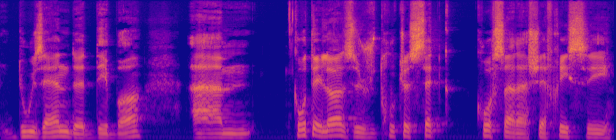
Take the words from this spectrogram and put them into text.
une douzaine de débats. Euh, côté là, je trouve que cette course à la chefferie, c'est,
